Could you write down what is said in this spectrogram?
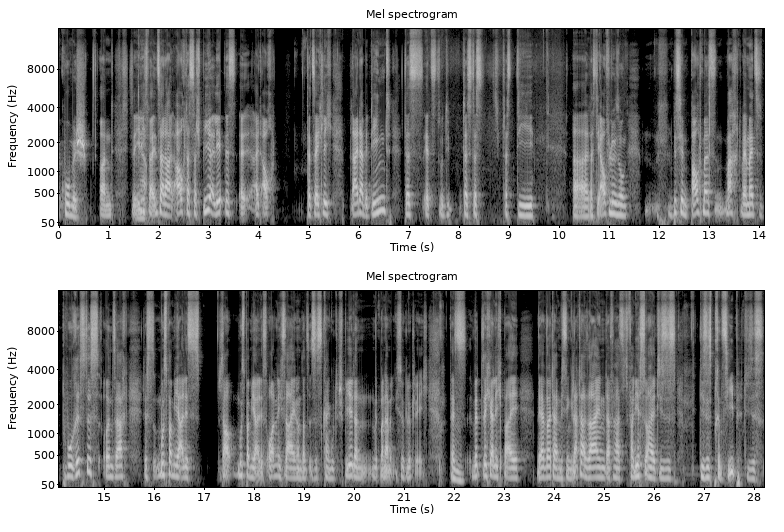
komisch. Und so ähnlich Ja. bei Insider halt auch, dass das Spielerlebnis äh, halt auch tatsächlich leider bedingt, dass jetzt so die, dass, dass, dass die äh, dass die Auflösung ein bisschen Bauchschmerzen macht, wenn man jetzt Purist ist und sagt, das muss bei mir alles muss bei mir alles ordentlich sein und sonst ist es kein gutes Spiel, dann wird man damit nicht so glücklich. Das wird sicherlich bei Werwörter ein bisschen glatter sein, dafür hast, verlierst du halt dieses, dieses Prinzip, dieses,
